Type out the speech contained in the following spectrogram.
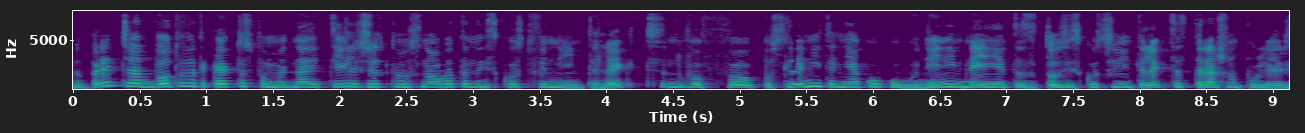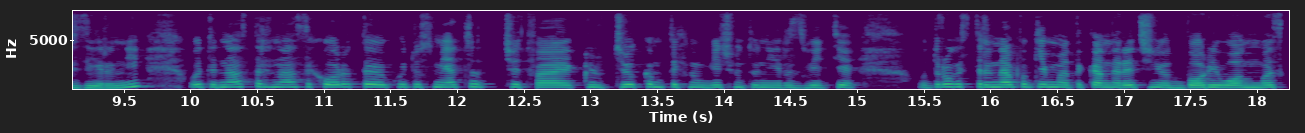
Добре, чат-ботовете, както спомена и ти, лежат на основата на изкуствения интелект, в последните няколко години мненията за този изкуствен интелект са страшно поляризирани. От една страна са хората, които смятат, че това е ключа към технологичното ни развитие. От друга страна пък има така наречени отбор Илон Мъск,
